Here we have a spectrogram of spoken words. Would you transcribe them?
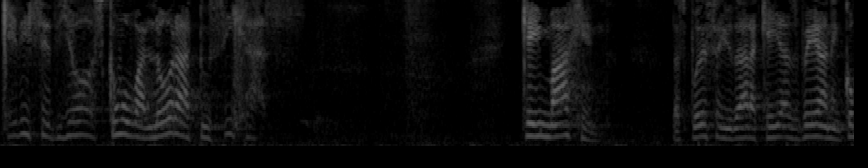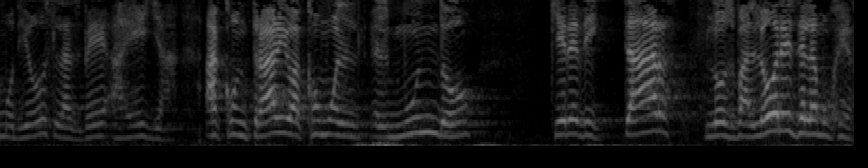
¿qué dice Dios? ¿Cómo valora a tus hijas? ¿Qué imagen las puedes ayudar a que ellas vean en cómo Dios las ve a ella? A contrario a cómo el, mundo quiere dictar los valores de la mujer.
